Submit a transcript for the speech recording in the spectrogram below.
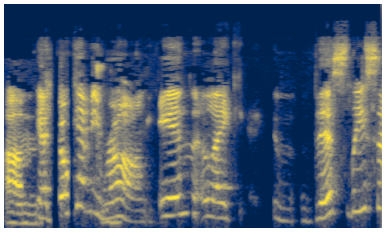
um yeah don't get me wrong. In like this lisa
